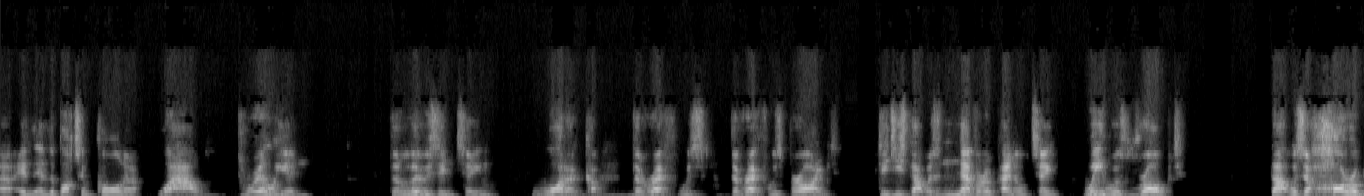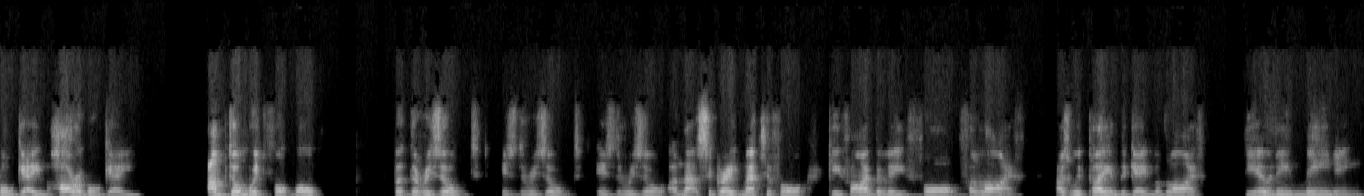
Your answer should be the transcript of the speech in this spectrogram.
uh, in, in the bottom corner, wow, brilliant. The losing team, what a. Co- the ref was the ref was bribed. Did you? That was never a penalty. We was robbed. That was a horrible game, horrible game. I'm done with football, but the result is the result is the result. And that's a great metaphor, Keith, I believe, for, for life as we're playing the game of life. The only meaning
